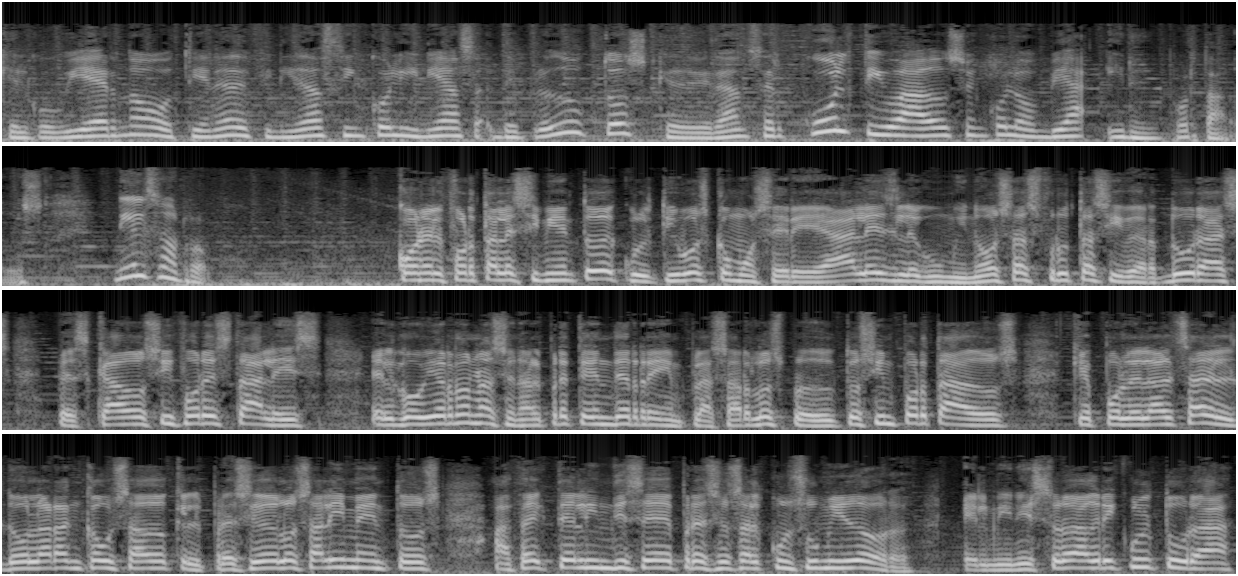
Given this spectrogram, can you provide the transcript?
que el gobierno tiene definidas cinco líneas de productos que deberán ser cultivados en Colombia y no importados. Nilson Romo. Con el fortalecimiento de cultivos como cereales, leguminosas, frutas y verduras, pescados y forestales, el gobierno nacional pretende reemplazar los productos importados que por el alza del dólar han causado que el precio de los alimentos afecte el índice de precios al consumidor. El ministro de Agricultura,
